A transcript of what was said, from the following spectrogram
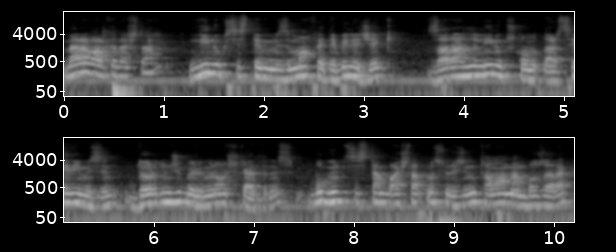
Merhaba arkadaşlar. Linux sistemimizi mahvedebilecek zararlı Linux komutlar serimizin dördüncü bölümüne hoş geldiniz. Bugün sistem başlatma sürecini tamamen bozarak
